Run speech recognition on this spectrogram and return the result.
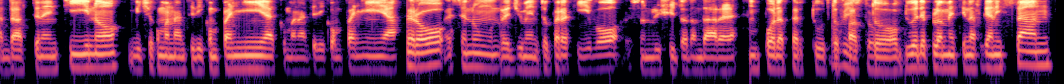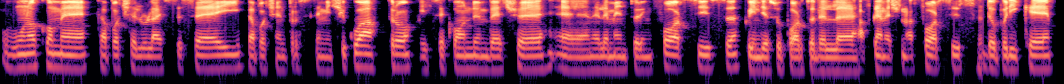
eh, da tenentino, vicecomandante di compagnia, comandante di compagnia, però essendo un reggimento operativo sono riuscito ad andare un po' dappertutto. Ho, ho fatto due deployment in Afghanistan, uno come capocellula S6, capocentro sistemi C4, il secondo invece è nelle mentoring forces, quindi a supporto delle Afghan National Forces, dopodiché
